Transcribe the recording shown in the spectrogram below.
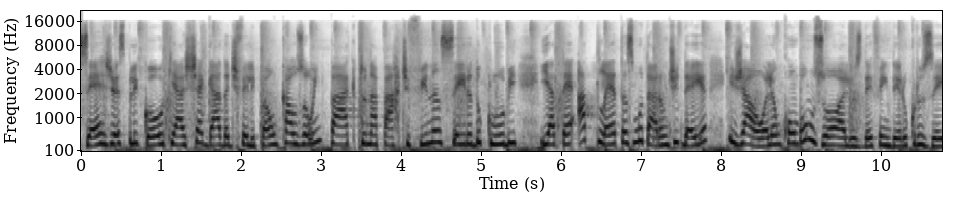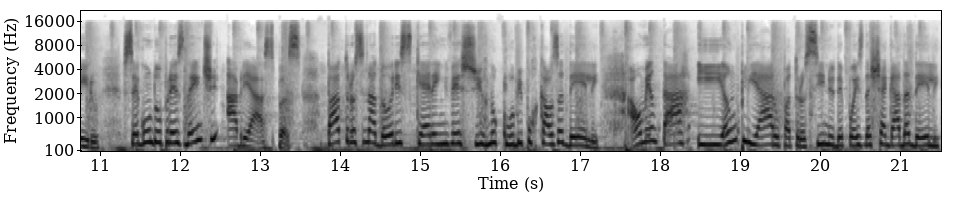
Sérgio explicou que a chegada de Felipão causou impacto na parte financeira do clube e até atletas mudaram de ideia e já olham com bons olhos defender o Cruzeiro. Segundo o presidente, abre aspas, patrocinadores querem investir no clube por causa dele, aumentar e ampliar o patrocínio depois da chegada dele.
